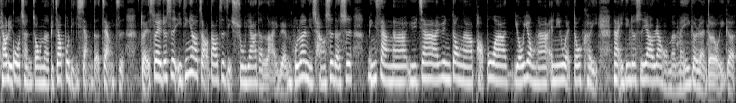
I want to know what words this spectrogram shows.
调理过程中呢，比较不理想的这样子。对，所以就是一定要找到自己舒压的来源，不论你尝试的是冥想啊、瑜伽啊、运动啊、跑步啊、游泳啊，anyway 都可以。那一定就是要让我们每一个人都有一个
